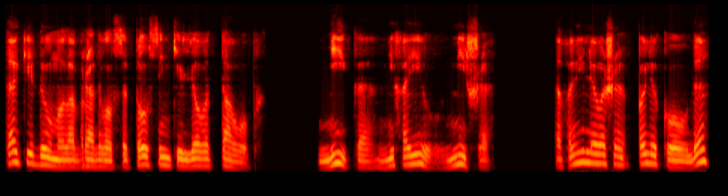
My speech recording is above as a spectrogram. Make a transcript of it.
так и думал, обрадовался толстенький Лёва Тауп. Ника, Михаил, Миша. А фамилия ваша Поляков, да?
